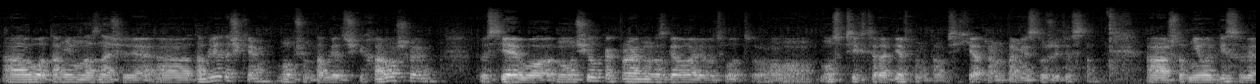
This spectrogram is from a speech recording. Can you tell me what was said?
А, вот, там ему назначили э, таблеточки, в общем, таблеточки хорошие, то есть я его научил, как правильно разговаривать вот, э, ну, с психотерапевтами, там, психиатрами по месту жительства, а, чтобы не выписывали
